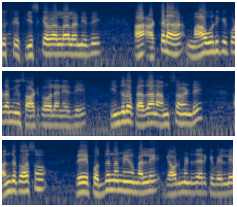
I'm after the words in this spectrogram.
దృష్టికి తీసుకువెళ్ళాలనేది అక్కడ మా ఉనికి కూడా మేము సాటుకోవాలనేది ఇందులో ప్రధాన అంశం అండి. అందుకోసం రేపు పొద్దున్న మేము మళ్ళీ గవర్నమెంట్ దగ్గరికి వెళ్ళి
